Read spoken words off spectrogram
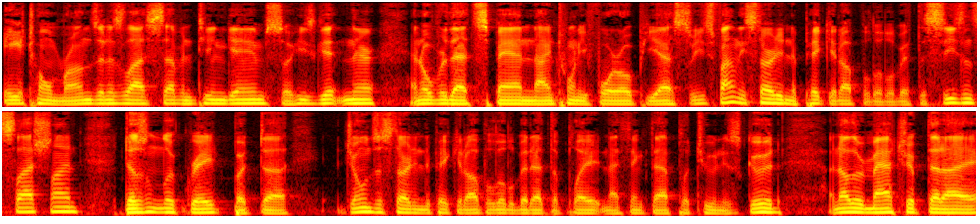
eight home runs in his last 17 games, so he's getting there. And over that span, 924 OPS, so he's finally starting to pick it up a little bit. The season slash line doesn't look great, but uh, Jones is starting to pick it up a little bit at the plate, and I think that platoon is good. Another matchup that I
